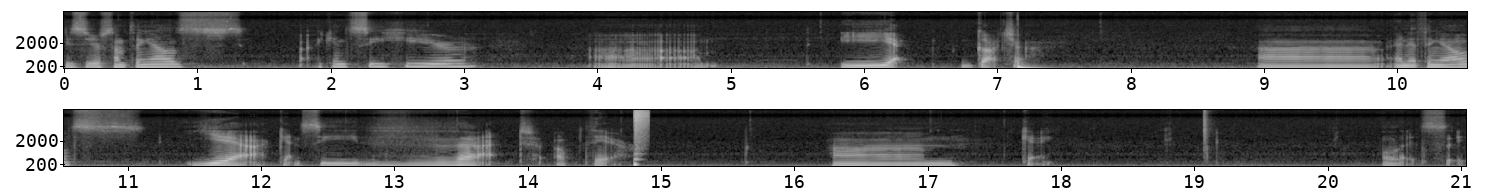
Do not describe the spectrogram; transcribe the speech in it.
Is there something else I can see here? Um, yeah, gotcha. Uh, anything else? Yeah, I can see that up there. Um, Okay. Let's see.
